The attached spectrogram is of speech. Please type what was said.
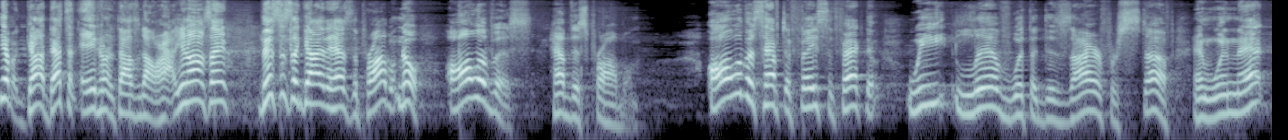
yeah, but God, that's an $800,000 house. You know what I'm saying? This is the guy that has the problem. No, all of us have this problem. All of us have to face the fact that we live with a desire for stuff. And when that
